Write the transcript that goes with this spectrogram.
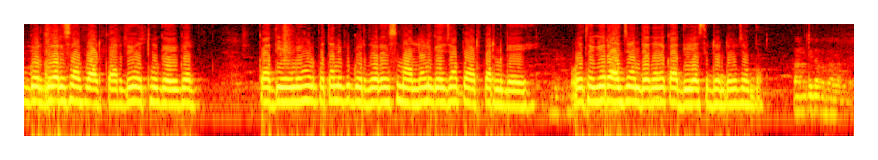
ਗੁਰਦੁਆਰੇ ਸਾਹਿਬ ਪਾਠ ਕਰਦੇ ਉੱਥੋਂ ਗਏ ਗਰ ਕਾਦੀਆਂ ਗਏ ਹੁਣ ਪਤਾ ਨਹੀਂ ਵੀ ਗੁਰਦੁਆਰੇ ਸਮਾਨ ਲੈਣ ਗਏ ਜਾਂ ਪਾਠ ਕਰਨ ਗਏ। ਉੱਥੇ ਗਏ ਰਾਤ ਜਾਂਦੇ ਇਹਨਾਂ ਦਾ ਕਾਦੀ ਐਕਸੀਡੈਂਟ ਹੋ ਜਾਂਦਾ। ਤੁਹਾਨੂੰ ਕਿਹਦਾ ਪਤਾ ਲੱਗਦਾ?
